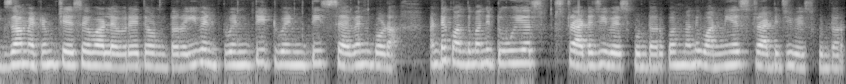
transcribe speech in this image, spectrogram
exam attempt చేసే వాళ్ళు ఎవరైతే ఉంటారో ఈవెన్ ట్వంటీ ట్వంటీ సెవెన్ కూడా అంటే కొంతమంది టూ ఇయర్స్ స్ట్రాటజీ వేసుకుంటారు కొంతమంది వన్ ఇయర్ స్ట్రాటజీ వేసుకుంటారు.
